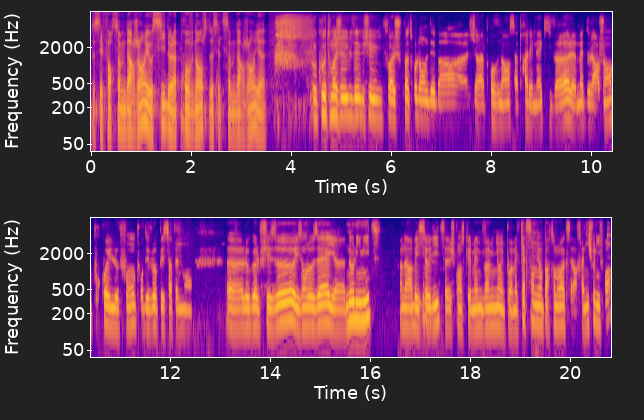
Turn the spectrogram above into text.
de ces fortes sommes d'argent et aussi de la provenance de cette somme d'argent? Il y a... Écoute, moi j'ai eu le eu, je suis pas trop dans le débat. Euh, je dirais provenance. Après, les mecs, ils veulent mettre de l'argent. Pourquoi ils le font? Pour développer certainement euh, le golf chez eux. Ils ont l'oseille, euh, nos limites en Arabie Saoudite. Je pense que même 20 millions, ils pourraient mettre 400 millions par tournoi, que ça leur fera ni chaud ni froid.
